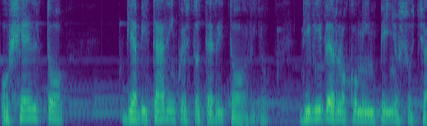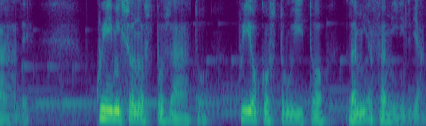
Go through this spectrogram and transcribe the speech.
ho scelto di abitare in questo territorio, di viverlo come impegno sociale, Qui mi sono sposato, qui ho costruito la mia famiglia.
